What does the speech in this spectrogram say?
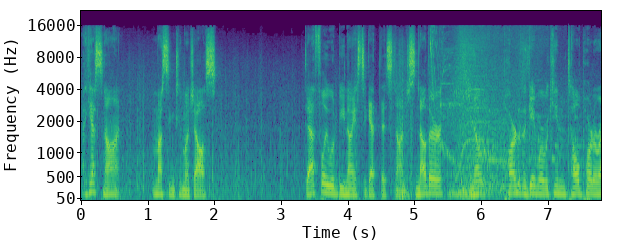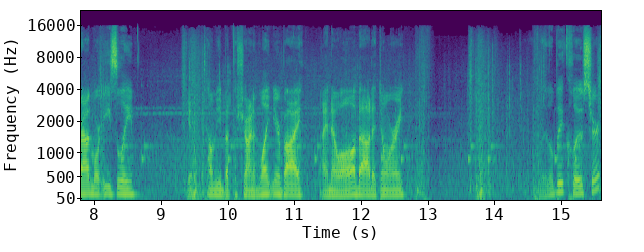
I guess not. I'm not seeing too much else. Definitely would be nice to get this done. Just another, you know, part of the game where we can teleport around more easily. Yeah, tell me about the Shrine of Light nearby. I know all about it, don't worry. Little bit closer.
